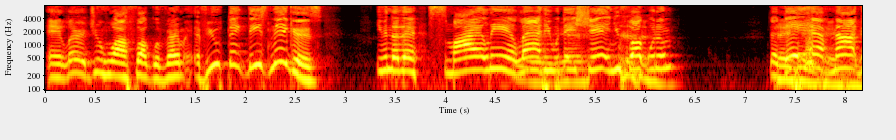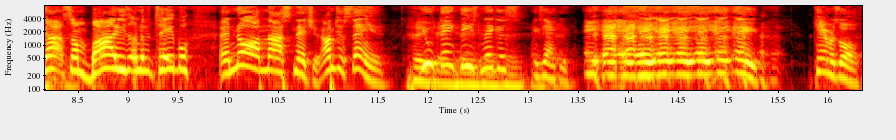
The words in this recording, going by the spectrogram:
and Larry June, who I fuck with very much. If you think these niggas, even though they're smiling and laughing with their shit, and you fuck with them, that they have hey, not got some bodies under the table. And no, I'm not snitching. I'm just saying. you think these niggas exactly? Hey, hey, hey, hey, hey, hey, hey, hey, cameras off.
